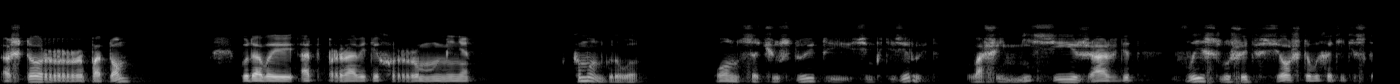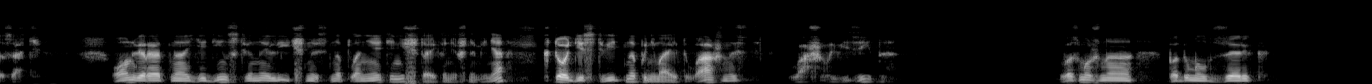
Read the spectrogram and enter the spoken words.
А что потом? Куда вы отправите хрум меня? К Монгрову. Он сочувствует и симпатизирует. Вашей миссии жаждет выслушать все, что вы хотите сказать. Он, вероятно, единственная личность на планете, не считая, конечно, меня, кто действительно понимает важность вашего визита. Возможно, подумал Джерик,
